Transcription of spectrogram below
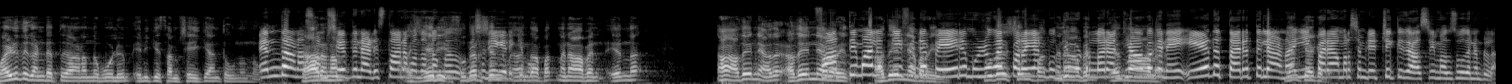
പഴുത് കണ്ടെത്തുകയാണെന്ന് പോലും എനിക്ക് സംശയിക്കാൻ തോന്നുന്നു. എന്താണ് കാരണം- ശരി, സുദർശൻ എന്താ പത്മനാഭൻ എന്ന് പേര് മുഴുവൻ പറയാൻ ബുദ്ധിമുട്ടുള്ള ഒരു അധ്യാപകനെ ഏത് തരത്തിലാണ് ഈ പരാമർശം രക്ഷിക്കുക ശ്രീ മധുസൂദനം പിള്ള?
